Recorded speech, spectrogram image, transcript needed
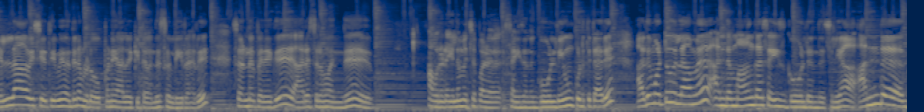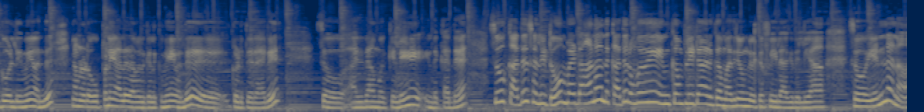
எல்லா விஷயத்தையுமே வந்து நம்மளோட ஒப்பனையாளர்கிட்ட வந்து சொல்லிடுறாரு. சொன்ன பிறகு அரசரும் வந்து அவரோட எலுமிச்சை பழ சைஸ் அந்த கோல்டையும் கொடுத்துட்டாரு. அது மட்டும் இல்லாமல் அந்த மாங்காய் சைஸ் கோல்டு இருந்துச்சு இல்லையா? அந்த கோல்டையுமே வந்து நம்மளோட ஒப்பனையாளர் அவர்களுக்குமே வந்து கொடுத்துறாரு. ஸோ அதுதான் மக்களே இந்த கதை. ஸோ கதை சொல்லிட்டோம் பட் ஆனால் அந்த கதை ரொம்பவே இன்கம்ப்ளீட்டாக இருக்க மாதிரி உங்களுக்கு ஃபீல் ஆகுது இல்லையா? ஸோ என்னன்னா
